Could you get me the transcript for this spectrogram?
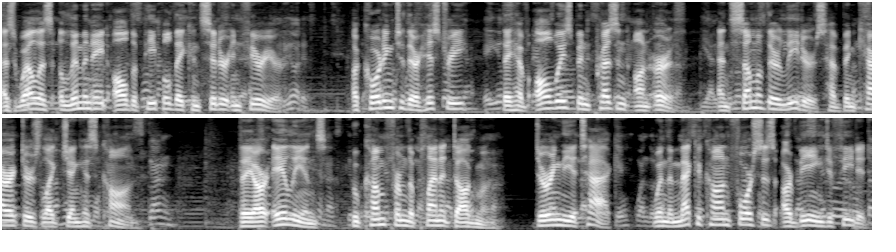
as well as eliminate all the people they consider inferior. According to their history, they have always been present on Earth, and some of their leaders have been characters like Genghis Khan. They are aliens who come from the planet Dogma. During the attack, when the Mechacon forces are being defeated,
